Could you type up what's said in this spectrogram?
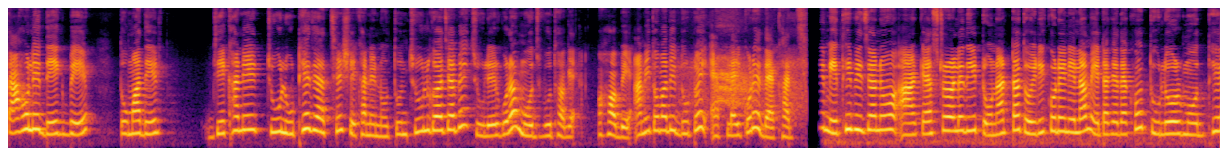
তাহলে দেখবে তোমাদের যেখানে চুল উঠে যাচ্ছে, সেখানে নতুন চুল গজাবে, চুলের গোড়া মজবুত হবে। হবে। আমি তোমাদের দুটোই অ্যাপ্লাই করে দেখাচ্ছি। মেথি ভিজানো আর ক্যাস্টর দিয়ে টোনারটা তৈরি করে নিলাম। এটাকে দেখো তুলোর মধ্যে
